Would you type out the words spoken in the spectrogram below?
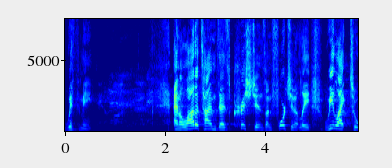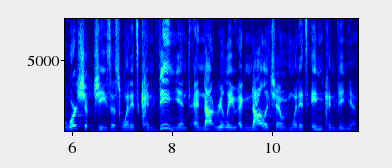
with me. And a lot of times, as Christians, unfortunately, we like to worship Jesus when it's convenient and not really acknowledge him when it's inconvenient.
